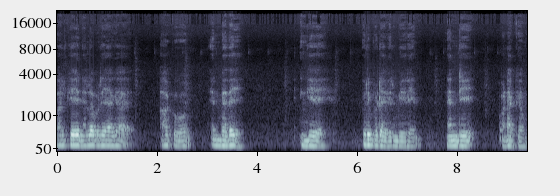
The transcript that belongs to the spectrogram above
வாழ்க்கையை நல்லபடியாக ஆக்குவோம் என்பதை இங்கே குறிப்பிட விரும்புகிறேன். நன்றி வணக்கம்.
